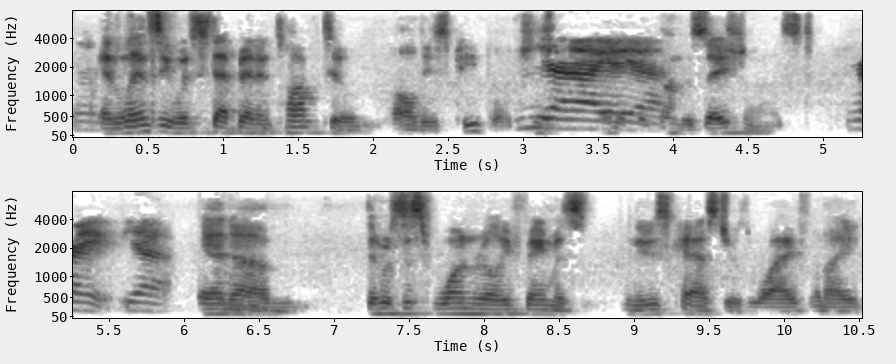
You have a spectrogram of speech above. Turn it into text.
And Lindsay would step in and talk to all these people. She's Yeah, yeah, a yeah. conversationalist. Right. Yeah. And um, there was this one really famous newscaster's wife, and I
